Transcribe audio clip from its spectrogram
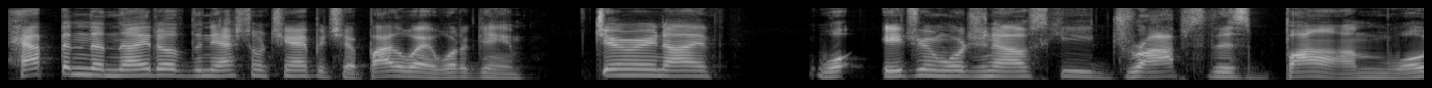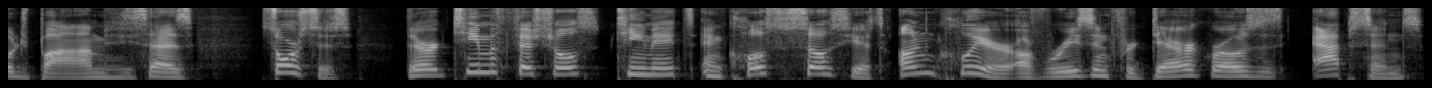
Happened the night of the national championship. By the way, what a game. January 9th, Adrian Wojnarowski drops this bomb, Woj bomb. He says, sources, there are team officials, teammates, and close associates unclear of reason for Derrick Rose's absence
